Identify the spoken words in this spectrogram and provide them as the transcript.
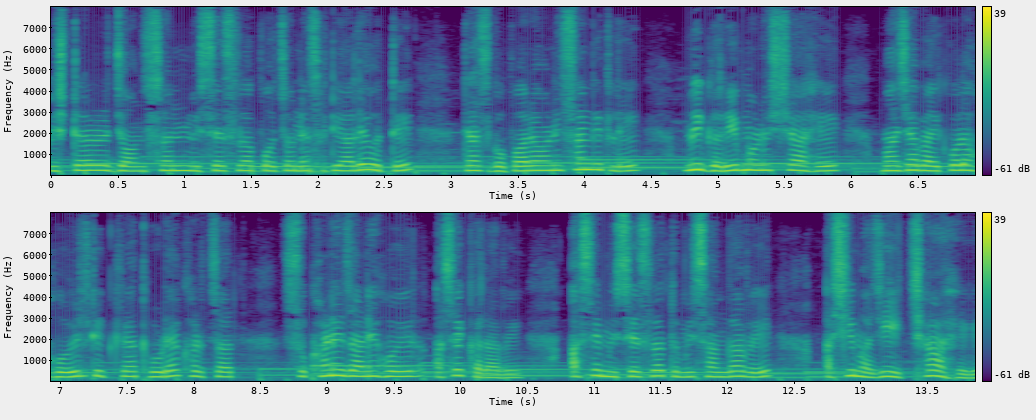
मिस्टर जॉन्सन मिसेसला पोचवण्यासाठी आले होते. त्यास गोपाळरावांनी सांगितले मी गरीब मनुष्य आहे. माझ्या बायकोला होईल तितक्या थोड्या खर्चात. सुखाने जाणे होईल असे करावे. असे मिसेसला तुम्ही सांगावे अशी माझी इच्छा आहे.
